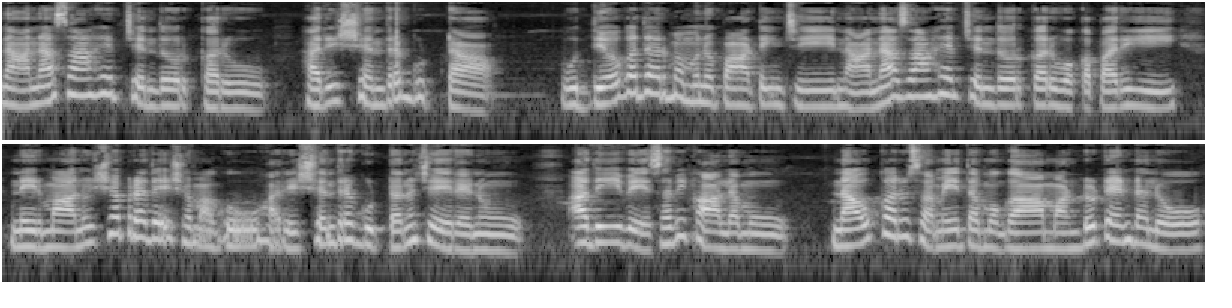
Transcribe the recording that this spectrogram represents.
నానాసాహెబ్ చందోర్కరు హరిశ్చంద్ర గుట్ట. ఉద్యోగ ధర్మమును పాటించి నానాసాహెబ్ చందోర్కర్ ఒక పరి నిర్మానుష్య ప్రదేశమగు హరిశ్చంద్ర గుట్టను చేరెను. అది వేసవి కాలము. నౌకరు సమేతముగా మండుటెండలో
